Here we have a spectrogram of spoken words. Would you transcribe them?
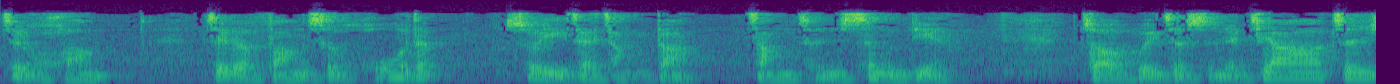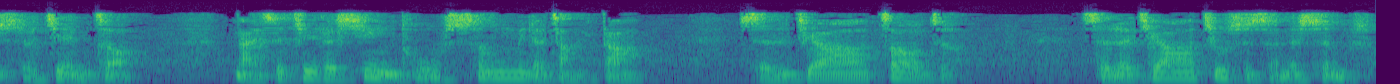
这个房，这个房是活的，所以在长大，长成圣殿。召会这神的家真实的建造，乃是借着信徒生命的长大，神的家造着。神的家就是神的圣所，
